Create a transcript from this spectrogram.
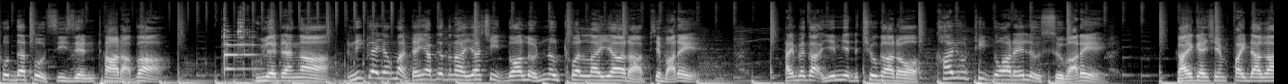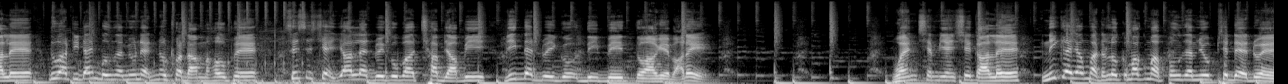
ထိုးသက်ဖို့စီစဉ်ထားတာပါ။ဂူလက်တန်ကအနိကရောက်မှဒဏ်ရာပြဿနာရရှိသွားလို့နှုတ်ထွက်လိုက်ရတာဖြစ်ပါတယ်။ထိုင်းဘက်ကအရင်းမြစ်တချို့ကတော့ခါယိုထိသွားတယ်လို့ဆိုပါတယ်။ ဂိုင်ဂက်ရှင်ဖိုက်တာကလည်းသူကဒီတိုင်းပုံစံမျိုးနဲ့နှုတ်ထွက်တာမဟုတ်ဘဲစစ်စစ်ချက်ရလက်တွေကိုပါချပြပြီးပြည်သက်တွေကိုအတိပေးသွားခဲ့ပါတယ်1 championship ကလည်းအနိကရောက်မှဒီလိုကမကမပုံစံမျိုးဖြစ်တဲ့အတွက်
